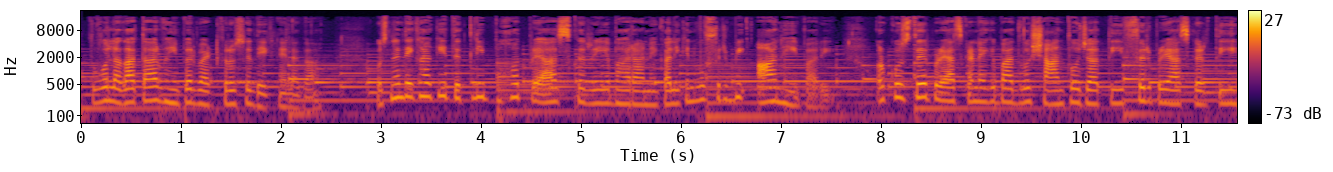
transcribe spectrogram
तो वो लगातार वहीं पर बैठकर उसे देखने लगा। उसने देखा कि तितली बहुत प्रयास कर रही है बाहर आने का, लेकिन वो फिर भी आ नहीं पा रही। और कुछ देर प्रयास करने के बाद वो शांत हो जाती, फिर प्रयास करती।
